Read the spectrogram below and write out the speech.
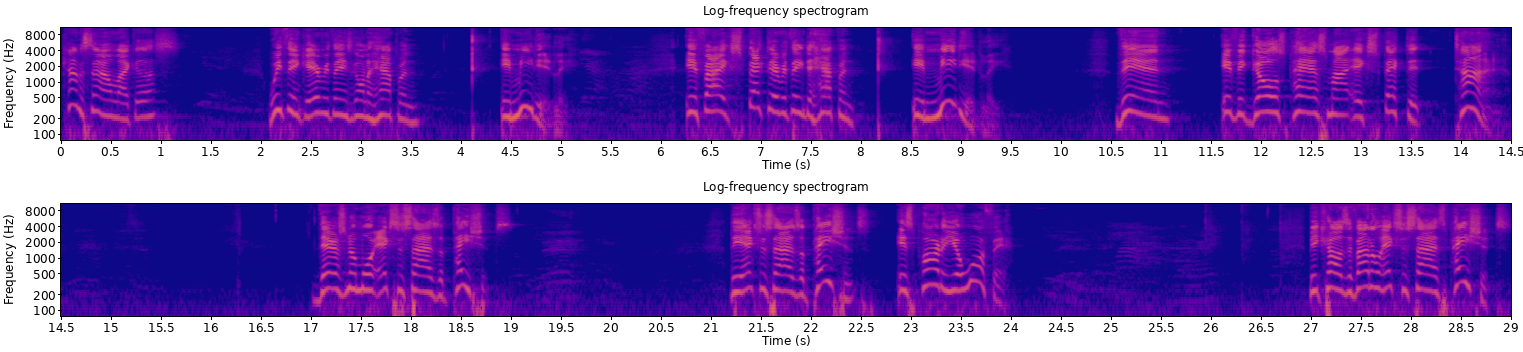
Kind of sound like us. We think everything's going to happen immediately. If I expect everything to happen immediately, then if it goes past my expected time, there's no more exercise of patience. The exercise of patience is part of your warfare. Because if I don't exercise patience,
